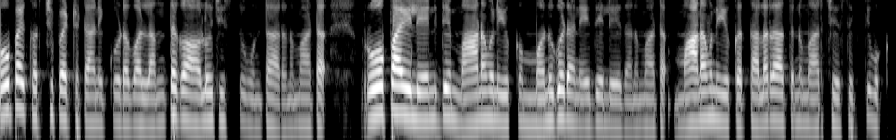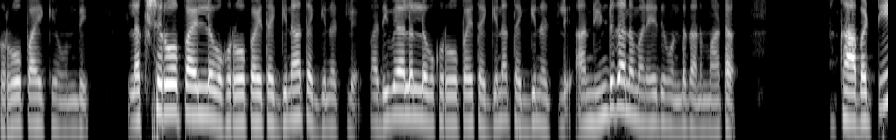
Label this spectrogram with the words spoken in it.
రూపాయి ఖర్చు పెట్టడానికి కూడా వాళ్ళు అంతగా ఆలోచిస్తూ ఉంటారనమాట. రూపాయి లేనిదే మానవుని యొక్క మనుగడ అనేదే లేదనమాట. మానవుని యొక్క తలరాతను మార్చే శక్తి ఒక రూపాయికే ఉంది. లక్ష రూపాయల్లో ఒక రూపాయి తగ్గినా తగ్గినట్లే పదివేలల్లో ఒక రూపాయి తగ్గినా తగ్గినట్లే ఆ నిండుదనం అనేది ఉండదనమాట కాబట్టి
